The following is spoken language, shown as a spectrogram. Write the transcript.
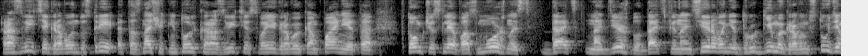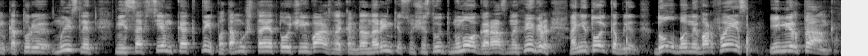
Развитие игровой индустрии это значит не только развитие своей игровой компании, это в том числе возможность дать надежду, дать финансирование другим игровым студиям, которые мыслят не совсем как ты, потому что это очень важно, когда на рынке существует много разных игр, а не только, блин, долбанный Warface и Мир танков.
